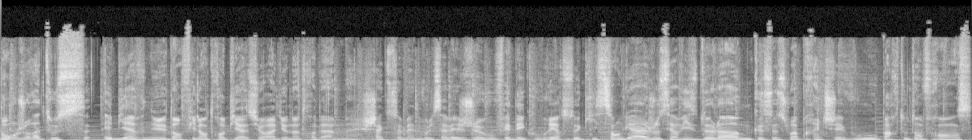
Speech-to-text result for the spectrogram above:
Bonjour à tous et bienvenue dans Philanthropia sur Radio Notre-Dame. Chaque semaine, vous le savez, je vous fais découvrir ceux qui s'engagent au service de l'homme, que ce soit près de chez vous ou partout en France.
